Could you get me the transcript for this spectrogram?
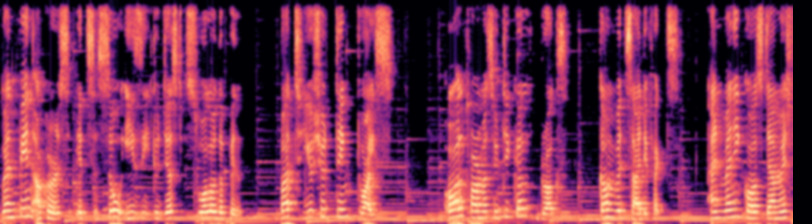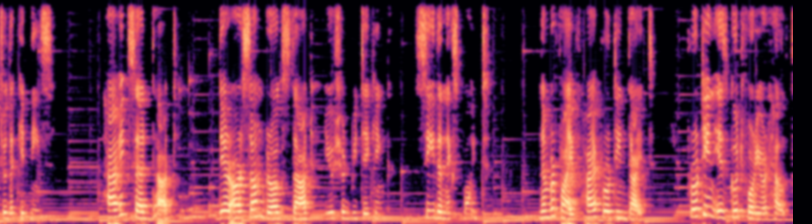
When pain occurs, it's so easy to just swallow the pill, but you should think twice. All pharmaceutical drugs come with side effects, and many cause damage to the kidneys. Having said that, there are some drugs that you should be taking. See the next point. Number 5 High protein diet. Protein is good for your health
